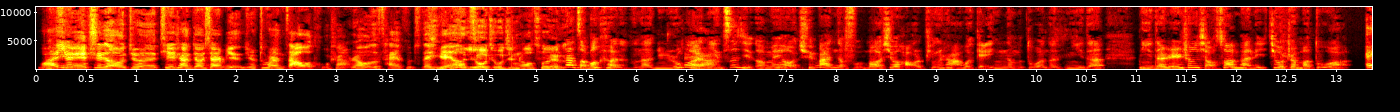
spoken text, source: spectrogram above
我还以为是那种就是天上掉馅儿饼，就突然砸我头上，让我的财富在原有有酒今朝醉了。那怎么可能呢？你如果你自己都没有去把你的福报修好了，凭啥会给你那么多呢？你的你的人生小算盘里就这么多，哎，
